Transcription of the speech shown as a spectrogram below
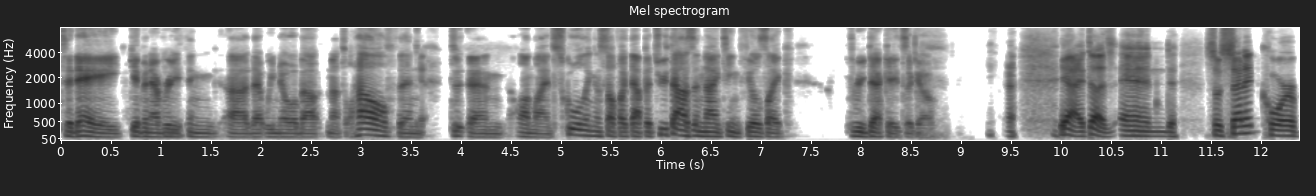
today, given everything uh, that we know about mental health and yeah. and online schooling and stuff like that. But 2019 feels like three decades ago. yeah, it does. And so Senate Corp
